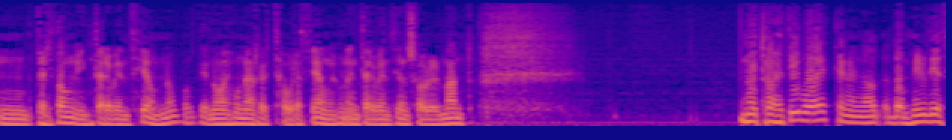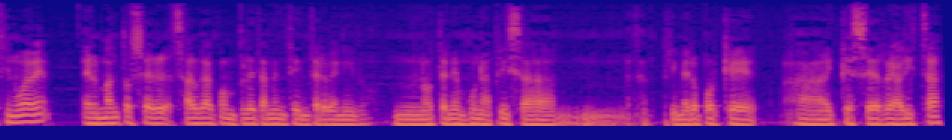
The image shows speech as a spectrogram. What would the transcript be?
mm, perdón, intervención, ¿no? Porque no es una restauración, es una intervención sobre el manto. Nuestro objetivo es que en el 2019 el manto se, salga completamente intervenido. No tenemos una prisa, mm, primero porque hay que ser realistas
